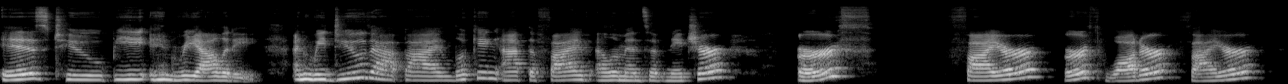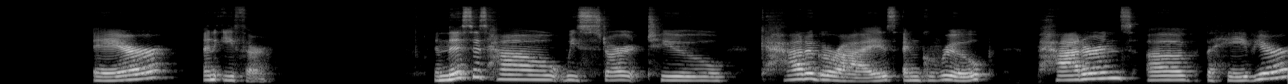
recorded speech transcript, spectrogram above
is to be in reality. And we do that by looking at the five elements of nature earth, fire, earth, water, fire, air, and ether. And this is how we start to categorize and group patterns of behavior,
